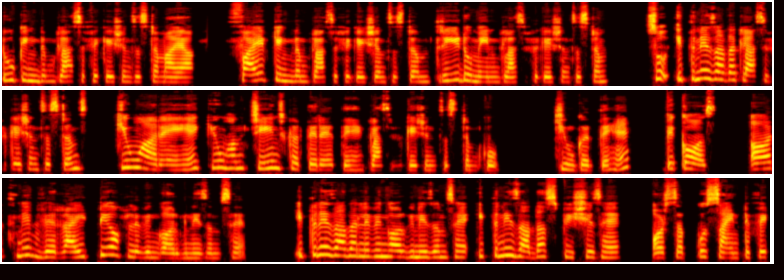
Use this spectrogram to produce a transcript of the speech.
two kingdom classification system आया five kingdom classification system three domain classification system so इतने ज़्यादा क्लासिफिकेशन सिस्टम्स क्यों आ रहे हैं? क्यों हम चेंज करते रहते हैं क्लासिफिकेशन सिस्टम को? क्यों करते हैं? बिकॉज़ अर्थ में वेराइटी ऑफ़ लिविंग ऑर्गेनिजम्स है। इतने ज़्यादा लिविंग ऑर्गेनिजम्स हैं, इतनी ज़्यादा स्पीशीज हैं और सबको साइंटिफिक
